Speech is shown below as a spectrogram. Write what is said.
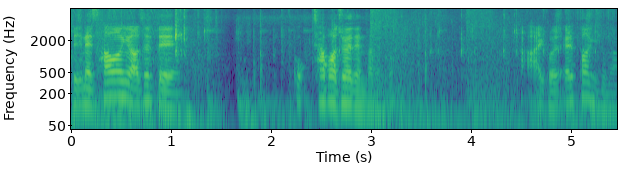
대신에 상황이 왔을 때 꼭 잡아줘야 된다는 거. 아 이거 엘팍이구나.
